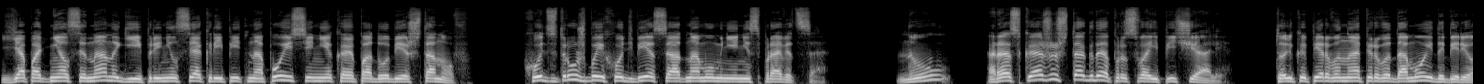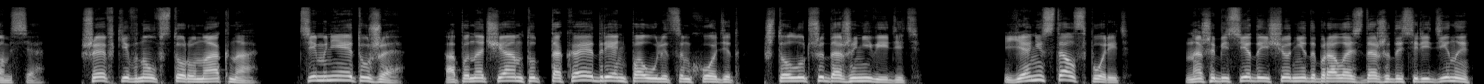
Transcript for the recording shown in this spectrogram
Я поднялся на ноги и принялся крепить на поясе некое подобие штанов. Хоть с дружбой, хоть без, одному мне не справиться. Ну, расскажешь тогда про свои печали. Только перво-наперво домой доберемся. Шеф кивнул в сторону окна. Темнеет уже. А по ночам тут такая дрянь по улицам ходит, что лучше даже не видеть. Я не стал спорить. Наша беседа еще не добралась даже до середины,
